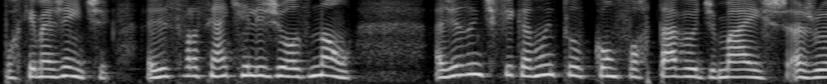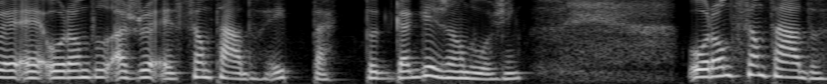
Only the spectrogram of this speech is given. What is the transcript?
Porque, minha gente, às vezes você fala assim, ah, que religioso. Não. Às vezes a gente fica muito confortável demais é, orando é, sentado. Eita, tô gaguejando hoje, hein? Orando sentado.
